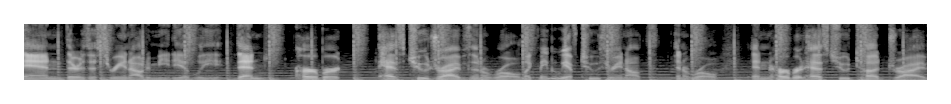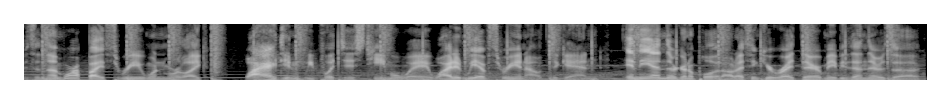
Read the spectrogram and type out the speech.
and there's a three and out immediately. Then Herbert has two drives in a row. Like maybe we have two three and outs in a row, and Herbert has two tud drives, and then we're up by three when we're like, why didn't we put this team away? Why did we have three and outs again? In the end, they're gonna pull it out. I think you're right there. Maybe then there's a,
